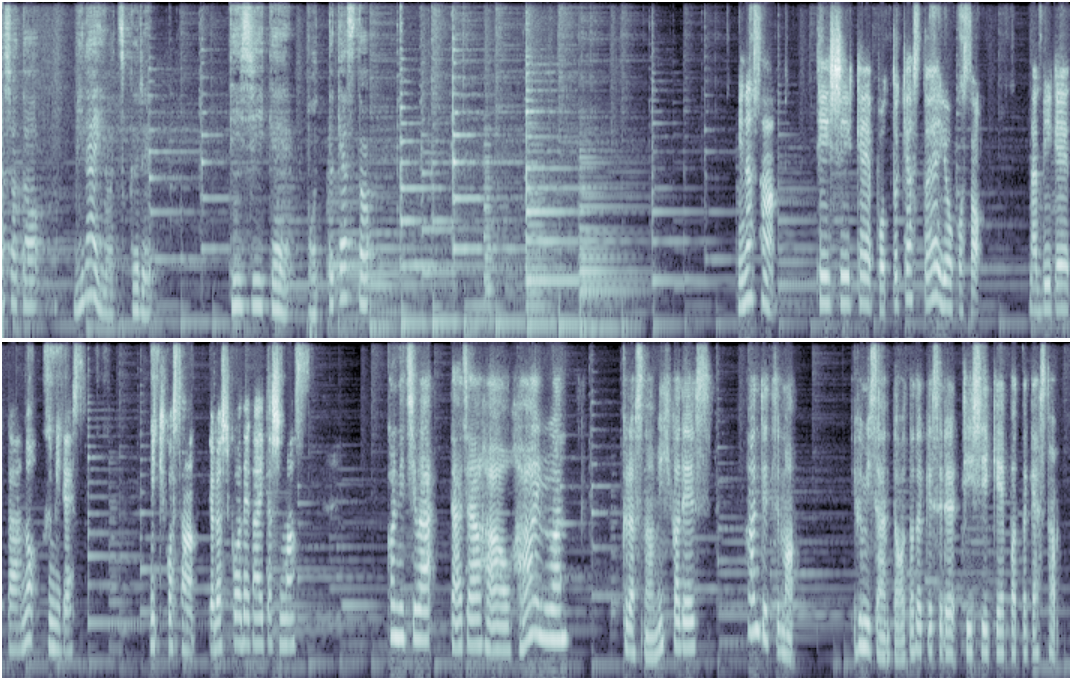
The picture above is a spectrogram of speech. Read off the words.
場所と未来を作る TCK ポッドキャスト皆さん TCK ポッドキャストへようこそナビゲーターのふみですみきこさんよろしくお願いいたしますこんにちは。大家好。Hi everyone. クラスのみひこです。本日もふみさんとお届けする TCK ポッドキャスト。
